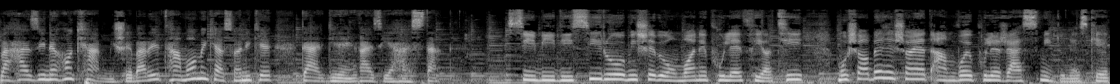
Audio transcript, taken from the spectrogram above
و هزینه ها کم میشه برای تمام کسانی که درگیر این قضیه هستند. CBDC رو میشه به عنوان پول فیاتی مشابه شاید انواع پول رسمی دونست که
